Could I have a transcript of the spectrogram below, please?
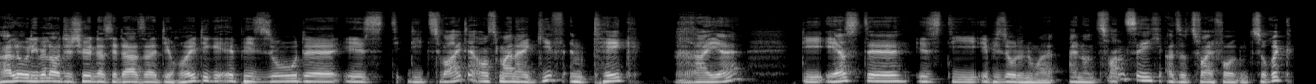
Hallo, liebe Leute, schön, dass ihr da seid. Die heutige Episode ist die zweite aus meiner Give and Take Reihe. Die erste ist die Episode Nummer 21, also zwei Folgen zurück.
